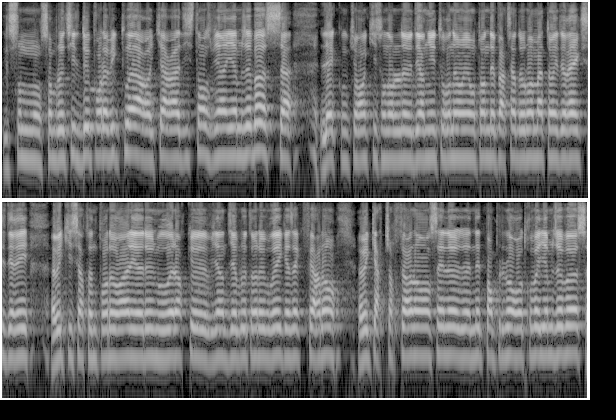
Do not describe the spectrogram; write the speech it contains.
Ils sont, semble-t-il, deux pour la victoire car à distance vient Yam the Boss. Les concurrents qui sont dans le dernier tournant et on tente de partir de loin maintenant et de réaccélérer avec qui certaines Pandora les Renault alors que vient Diablotin de Bray, Kazakh Ferland avec Arthur Ferland, celle nettement plus loin retrouve Yam the Boss.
